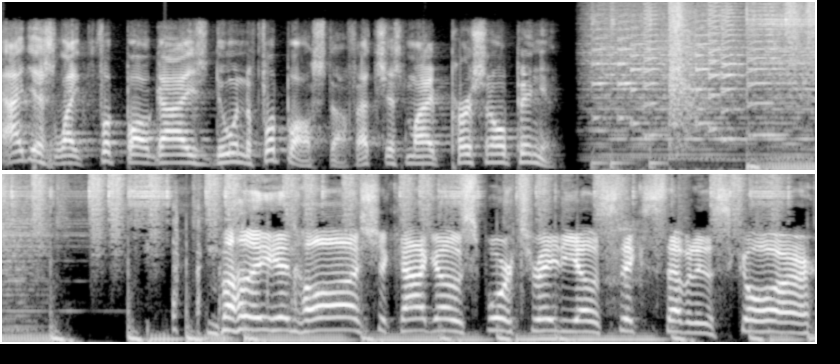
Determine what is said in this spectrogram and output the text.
I just like football guys doing the football stuff. That's just my personal opinion. Mully and Haugh, Chicago Sports Radio, 670 the score.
